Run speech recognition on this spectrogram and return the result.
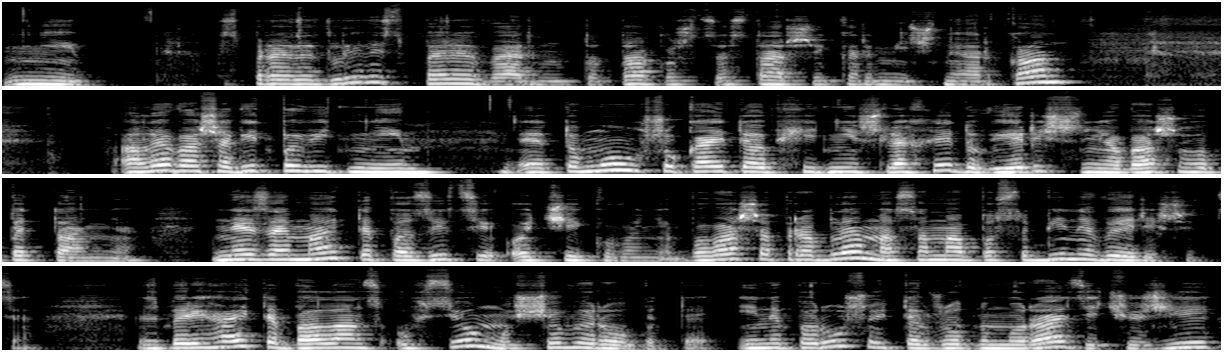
ні. Справедливість перевернута. Також це старший кармічний аркан. Але ваша відповідь ні. Е, Тому шукайте обхідні шляхи до вирішення вашого питання. Не займайте позиції очікування, бо ваша проблема сама по собі не вирішиться. Зберігайте баланс у всьому, що ви робите, і не порушуйте в жодному разі чужі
